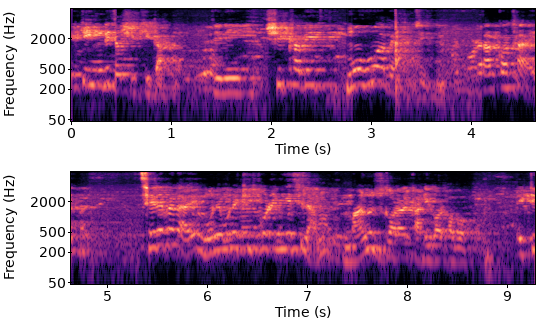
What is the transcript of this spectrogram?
একটি ইংরেজি শিক্ষিকা। তিনি শিক্ষাবিদ মহুয়া ব্যানার্জি। তার কথায় ছেলেবেলায় মনে মনে ঠিক করে নিয়েছিলাম মানুষ গড়ার কারিগর হব একটি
